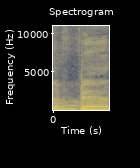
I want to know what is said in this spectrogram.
the feeling.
